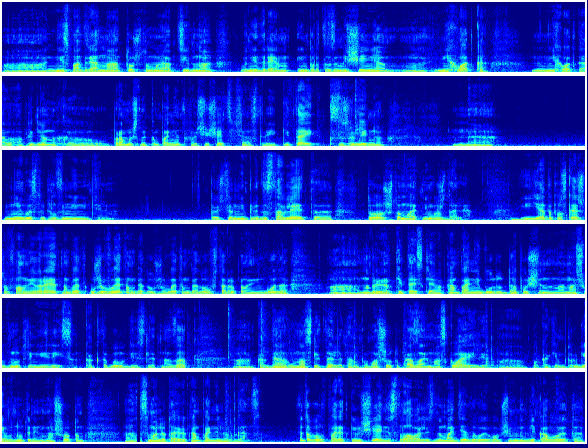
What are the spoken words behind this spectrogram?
А, несмотря на то, что мы активно внедряем импортозамещение, нехватка, нехватка определенных э, промышленных компонентов ощущается все острее. Китай, к сожалению, э, не выступил заменителем. То есть он не предоставляет э, то, что мы от него ждали. И я допускаю, что вполне вероятно, в это, уже в этом году, уже в этом году, во второй половине года, а, например, китайские авиакомпании будут допущены на наши внутренние рейсы, как это было 10 лет назад, когда у нас летали там по маршруту Казань-Москва или по, по каким-то другим внутренним маршрутам а, самолеты авиакомпании Люфтганса. Это было в порядке вещей, они столовались Домодедово, и, в общем, ни для кого это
